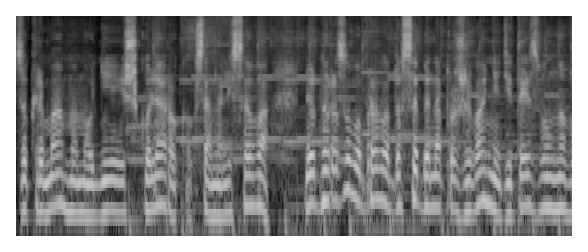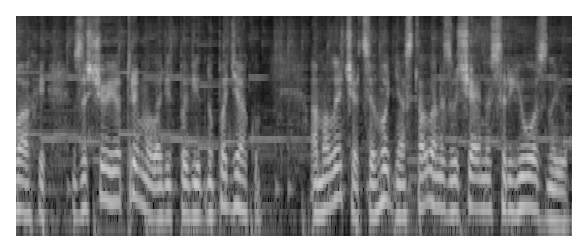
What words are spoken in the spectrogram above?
Зокрема, мама однієї з школярок Оксана Лісова неодноразово брала до себе на проживання дітей з Волновахи, за що й отримала відповідну подяку. А малеча цього дня стала надзвичайно серйозною,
